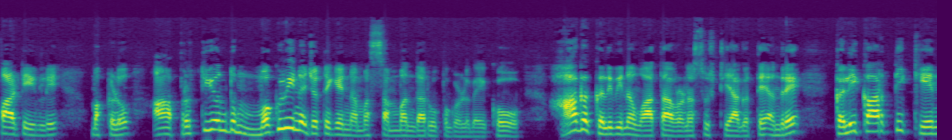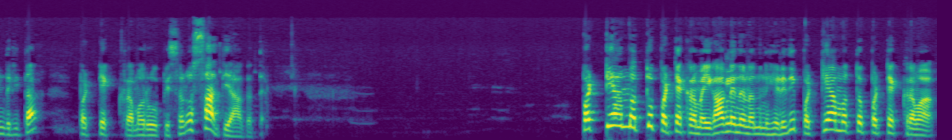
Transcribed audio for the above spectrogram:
ಫಾರ್ಟಿ ಇರಲಿ, ಮಕ್ಕಳು ಆ ಪ್ರತಿಯೊಂದು ಮಗುವಿನ ಜೊತೆಗೆ ನಮ್ಮ ಸಂಬಂಧ ರೂಪುಗೊಳ್ಳಬೇಕು ಆಗ ಕಲಿವಿನ ವಾತಾವರಣ ಸೃಷ್ಟಿಯಾಗುತ್ತೆ. ಅಂದರೆ ಕಲಿಕಾರ್ಥಿ ಕೇಂದ್ರಿತ ಪಠ್ಯಕ್ರಮ ರೂಪಿಸಲು ಸಾಧ್ಯ ಆಗುತ್ತೆ. ಪಠ್ಯ ಮತ್ತು ಪಠ್ಯಕ್ರಮ, ಈಗಾಗಲೇ ನಾನು ಅದನ್ನು ಹೇಳಿದೆ, ಪಠ್ಯ ಮತ್ತು ಪಠ್ಯಕ್ರಮ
